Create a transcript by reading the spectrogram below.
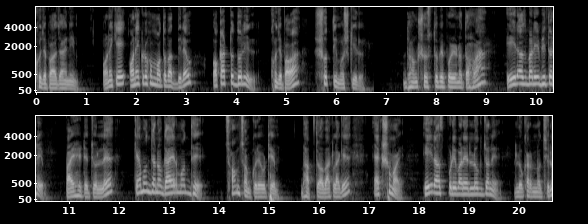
খুঁজে পাওয়া যায়নি। অনেকে অনেক রকম মতবাদ দিলেও অকাট্য দলিল খুঁজে পাওয়া সত্যি মুশকিল। ধ্বংসস্তূপে পরিণত হওয়া এই রাজবাড়ির ভিতরে পায়ে হেঁটে চললে কেমন যেন গায়ের মধ্যে ছমছম করে ওঠে। ভাবতে অবাক লাগে, একসময় এই রাজ পরিবারের লোকজনে লোকারণ্য ছিল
